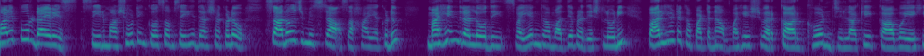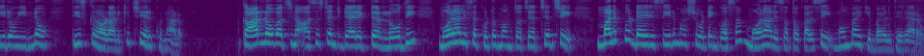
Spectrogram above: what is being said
Manipur diaries cinema shooting కోసం సినీ దర్శకుడు సనోజ్ మిశ్రా సహాయకుడు మహేంద్ర లోధి స్వయంగా మధ్యప్రదేశ్లోని పర్యాటక పట్టణం మహేశ్వర్ కార్ఘోన్ జిల్లాకి కాబోయే హీరోయిన్ను తీసుకురావడానికి చేరుకున్నాడు. కారులో వచ్చిన అసిస్టెంట్ డైరెక్టర్ లోధి మోనాలిసా కుటుంబంతో చర్చించి మణిపూర్ డైరీ సినిమా షూటింగ్ కోసం మోనాలిసాతో కలిసి ముంబైకి బయలుదేరారు.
